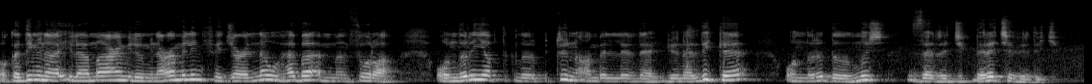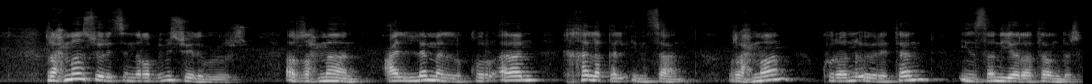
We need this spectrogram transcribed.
وَقَدِمْنَا اِلَى مَا عَمِلُوا مِنْ عَمَلٍ فَجَعَلْنَاهُ هَبَاءً مَنْثُورًا Onların yaptıkları bütün amellerine yöneldik de onları dağılmış zerreciklere çevirdik. Rahman suresinde Rabbimiz şöyle buyurur. Er-Rahman allemel Kur'an halakal insan. Rahman Kur'an'ı öğreten, insanı yaratandır.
